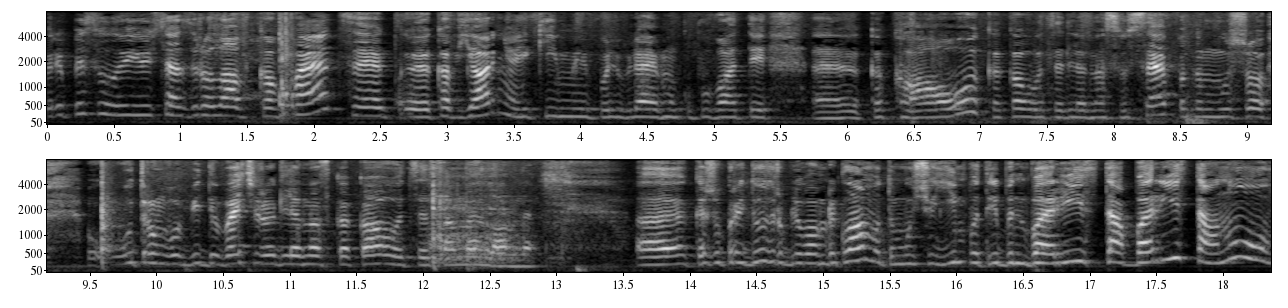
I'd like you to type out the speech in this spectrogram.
Переписуюся з рола в кафе. Це е, кав'ярня, в якій ми полюбляємо купувати е, какао. Какао це для нас усе, тому що утром, в обід і вечора для нас какао це саме головне. Е, кажу, прийду, зроблю вам рекламу, тому що їм потрібен баріста. Баріста, ну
